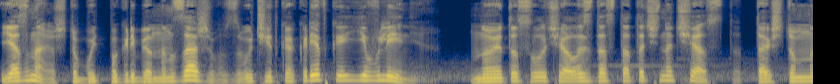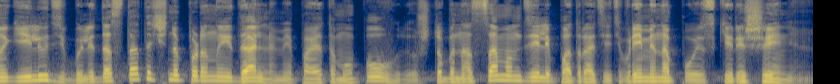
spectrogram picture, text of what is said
Я знаю, что быть погребенным заживо звучит как редкое явление, но это случалось достаточно часто, так что многие люди были достаточно параноидальными по этому поводу, чтобы на самом деле потратить время на поиски решения.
